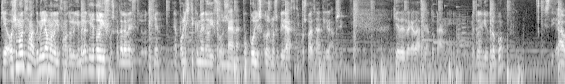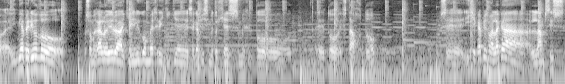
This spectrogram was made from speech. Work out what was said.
και όχι μόνο, θεμα... δεν μιλάω μόνο για τη θεματολογία, μιλάω και για το ύφος. Καταλαβαίνετε τι λέω. Ότι είχε ένα πολύ συγκεκριμένο ύφος Ναι, ναι. που πολλοί κόσμος επηρεάστηκε και προσπάθησε να αντιγράψει. Και δεν τα κατάφερε να το κάνει με τον ίδιο τρόπο. Στη, α, η μία περίοδο στο Μεγάλο Ήρωα και λίγο μέχρι εκεί και σε κάποιες συμμετοχές μέχρι το, ε, το 7-8 σε, είχε κάποιες μαλάκα λάμψεις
